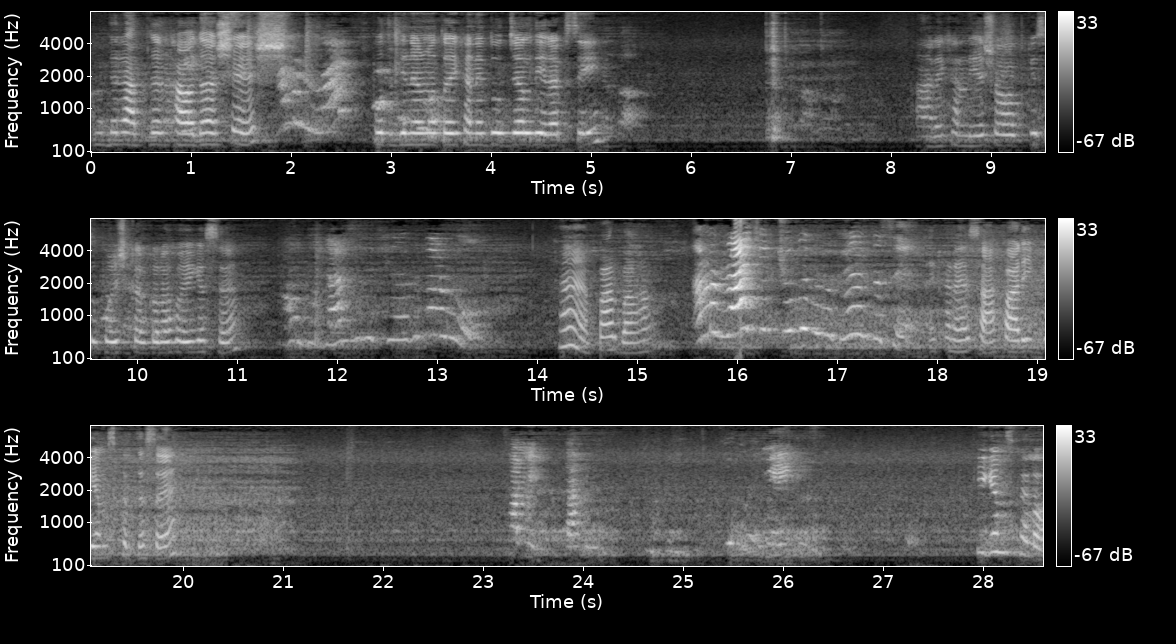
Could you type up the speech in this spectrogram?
আমাদের রাত্রের খাওয়া দাওয়া শেষ। প্রতিদিনের মতো এখানে দুধ জাল দিয়ে রাখছি। আর এখান দিয়ে সব কিছু পরিষ্কার করা হয়ে গেছে। হ্যাঁ পারবা। আমার রাইসের চুকে তো খেলতেছে এখানে সাফারি গেমস করতেছে কি গেমস খেলো?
